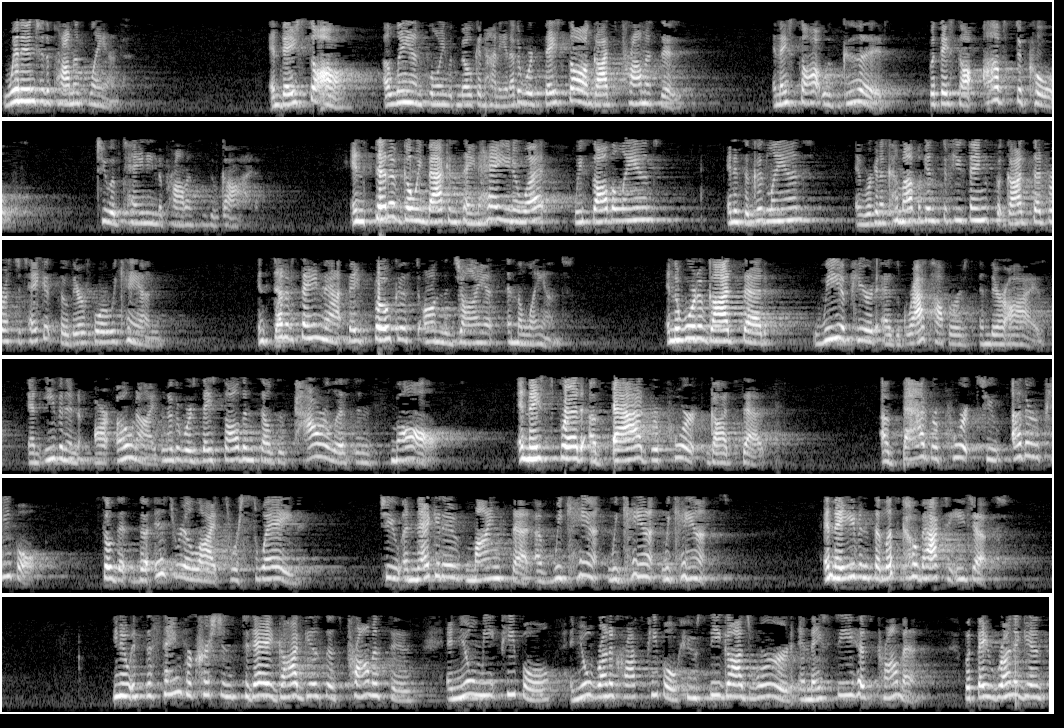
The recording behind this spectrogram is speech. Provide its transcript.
went into the promised land. And they saw a land flowing with milk and honey. In other words, they saw God's promises. And they saw it was good but they saw obstacles to obtaining the promises of God. Instead of going back and saying, hey, you know what? We saw the land and it's a good land and we're going to come up against a few things, but God said for us to take it, so therefore we can. Instead of saying that, they focused on the giant and the land. And the Word of God said, we appeared as grasshoppers in their eyes and even in our own eyes. In other words, they saw themselves as powerless and small. And they spread a bad report, God says. A bad report to other people so that the Israelites were swayed to a negative mindset of we can't, we can't, we can't. And they even said, let's go back to Egypt. You know, it's the same for Christians today. God gives us promises and you'll meet people and you'll run across people who see God's word and they see his promise, but they run against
